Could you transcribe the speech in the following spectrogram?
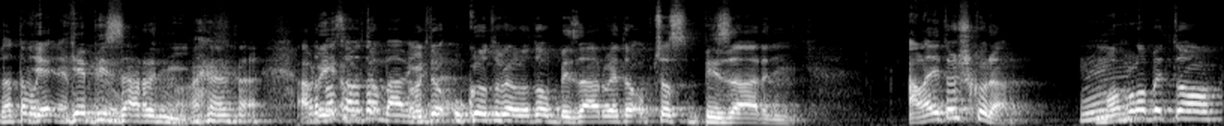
Za to je, je nemůžou. Proto bizarní. se o tom abych to ukotvil do toho bizáru, je to občas bizarní. Ale je to škoda. Hmm. Mohlo by to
